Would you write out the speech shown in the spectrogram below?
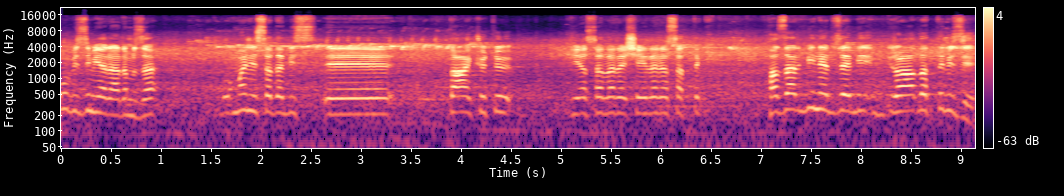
bu bizim yararımıza. Bu Manisa'da biz eee, daha kötü piyasalara şeylere sattık. Pazar bir nebze bir rahatlattı bizi.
